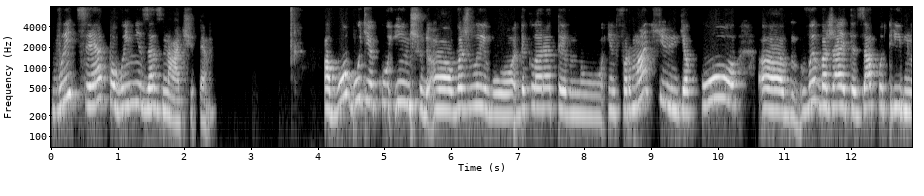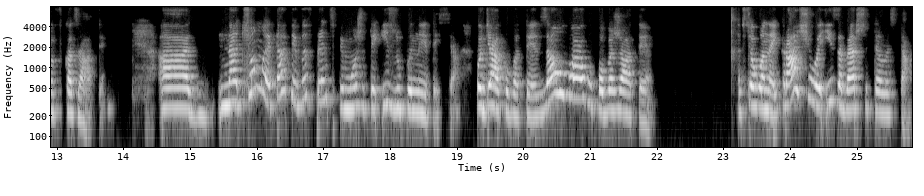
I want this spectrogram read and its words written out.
Ви це повинні зазначити. Або будь-яку іншу е, важливу декларативну інформацію, яку е, ви вважаєте за потрібно вказати. На цьому етапі ви, в принципі, можете і зупинитися, подякувати за увагу, побажати всього найкращого і завершити листа.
